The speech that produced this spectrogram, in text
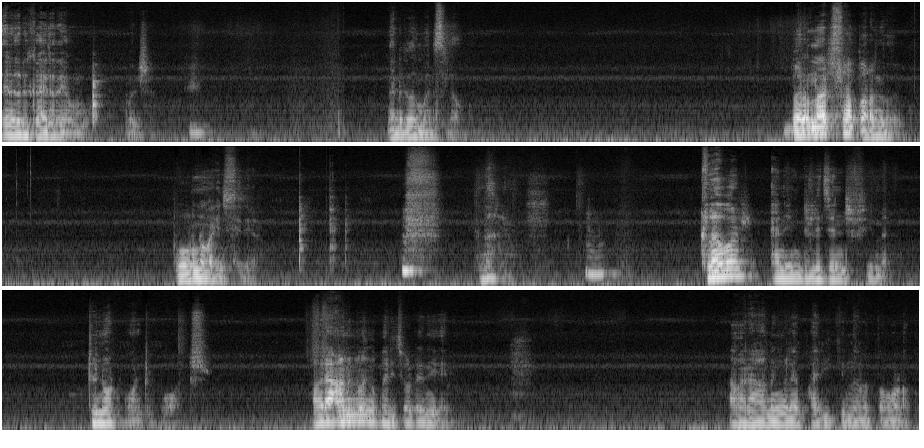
നിനക്കൊരു കാര്യം അറിയാമോ മനുഷ്യ നിനക്കത് മനസ്സിലാവും. ബെർണാഡ് ഷാ പറഞ്ഞത് പൂർണമായും ശരിയാണ്. എന്താ അറിയാം clever and intelligent females to not want to watch അവരാണുങ്ങളങ്ങ് ഭരിച്ചോട്ടെ എന്ന് വിചാരിക്കും. അവരാണുങ്ങളെ ഭരിക്കുന്നിടത്തോളം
